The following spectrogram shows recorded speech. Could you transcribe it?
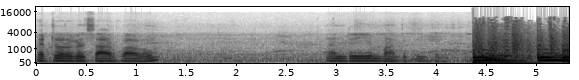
பெற்றோர்கள் சார்பாகவும் நன்றியும் வணக்கத்தையும் தெரிவிக்கிறேன்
